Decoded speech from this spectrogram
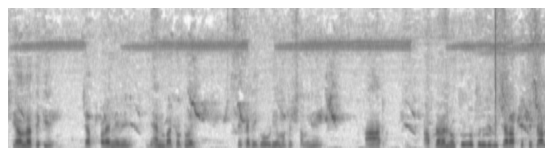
শিয়ালদা থেকে, চাঁদপাড়ায় নেমে ভ্যান বা টোটোয় সেকাটি গৌরী মঠের সামনে। আর আপনারা নতুন নতুন যদি চারা পেতে চান,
